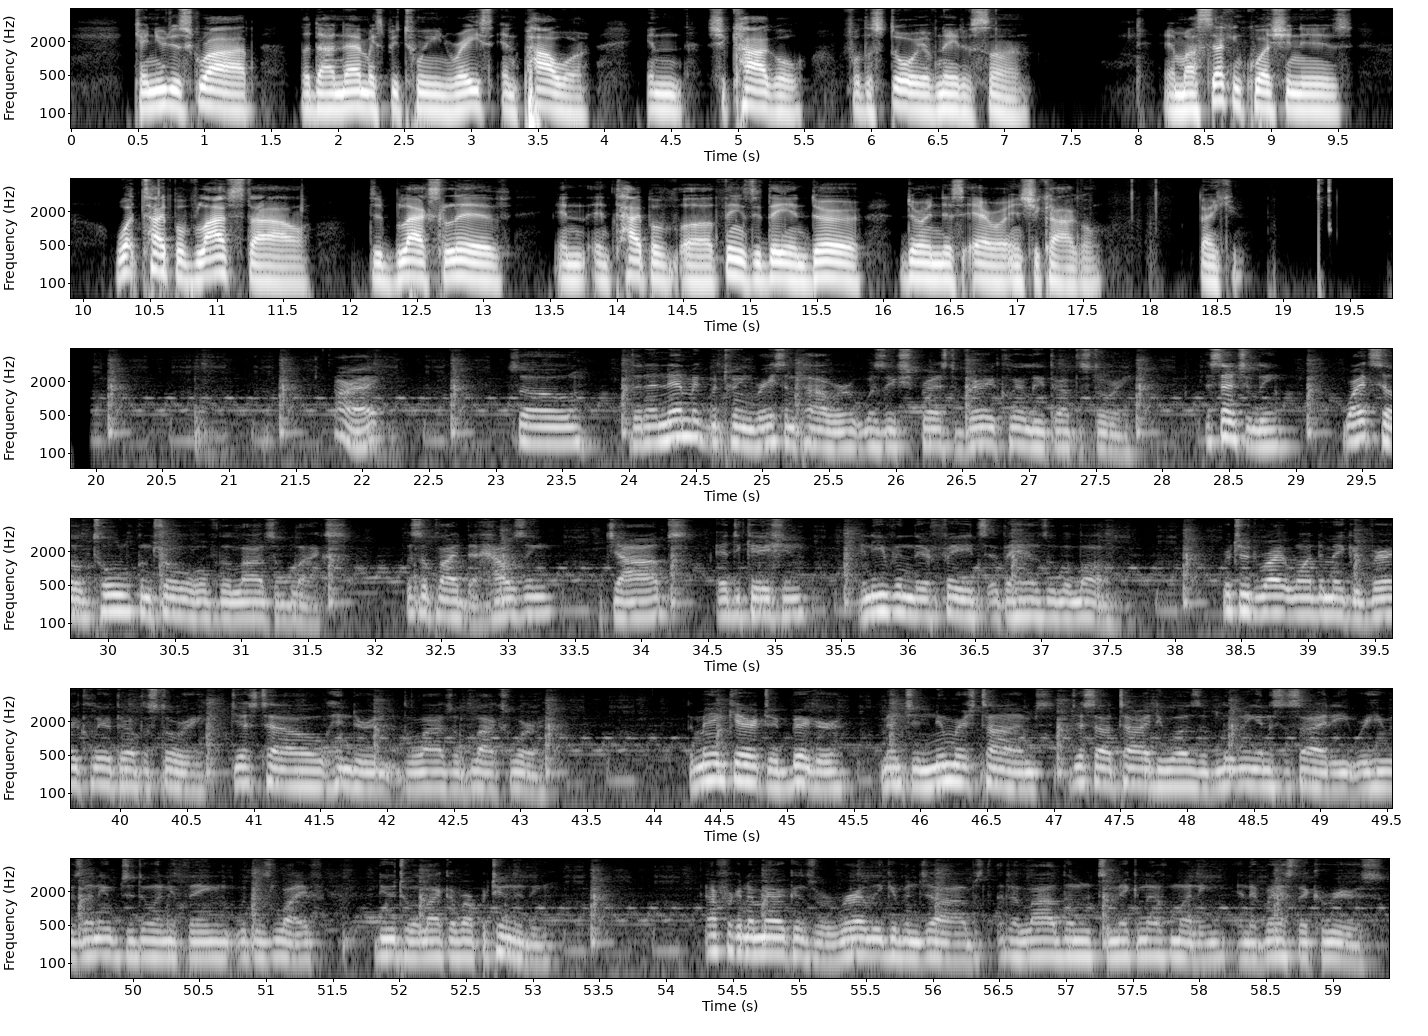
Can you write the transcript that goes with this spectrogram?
can you describe the dynamics between race and power in Chicago for the story of Native Son? And my second question is, what type of lifestyle did blacks live and, and type of uh, things did they endure during this era in Chicago? Thank you. All right. So, the dynamic between race and power was expressed very clearly throughout the story. Essentially, whites held total control over the lives of blacks. This applied to housing, jobs, education, and even their fates at the hands of the law. Richard Wright wanted to make it very clear throughout the story just how hindered the lives of blacks were. The main character, Bigger, mentioned numerous times just how tired he was of living in a society where he was unable to do anything with his life due to a lack of opportunity. African Americans were rarely given jobs that allowed them to make enough money and advance their careers.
